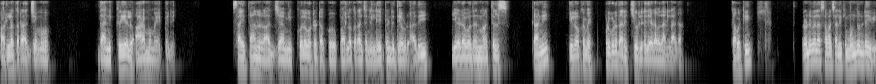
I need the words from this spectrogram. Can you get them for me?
పర్లోక రాజ్యము దాని క్రియలు ఆరంభమైపోయినాయి. సైతాను రాజ్యాన్ని కూలగొట్టటకు పర్లోక రాజ్యాన్ని లేపిండి దేవుడు. అది ఏడవదని మనకు తెలుసు. కానీ ఈ లోకం ఇప్పుడు కూడా దాన్ని చూడలేదు ఏడవ దానిలాగా. కాబట్టి రెండు వేల సంవత్సరాలకి ముందుండేవి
